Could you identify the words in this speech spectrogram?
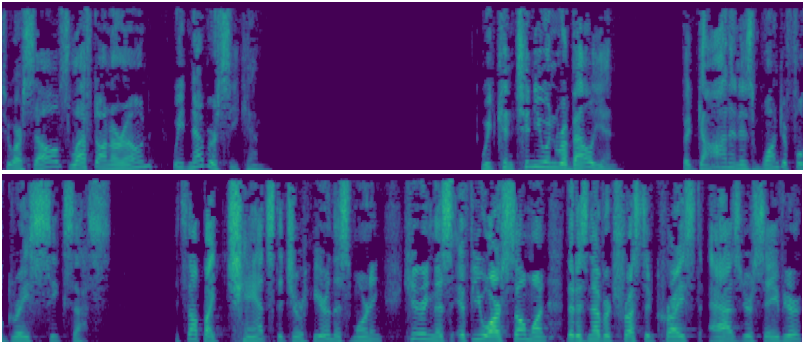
to ourselves, left on our own, we'd never seek him. We'd continue in rebellion. But God in his wonderful grace seeks us. It's not by chance that you're here this morning hearing this if you are someone that has never trusted Christ as your Savior.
